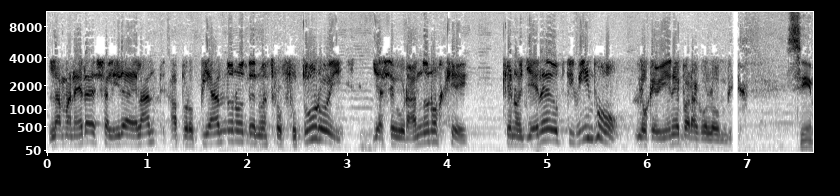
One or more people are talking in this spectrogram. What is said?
la manera de salir adelante, apropiándonos de nuestro futuro y, y asegurándonos que, que nos llene de optimismo lo que viene para Colombia. Sí,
